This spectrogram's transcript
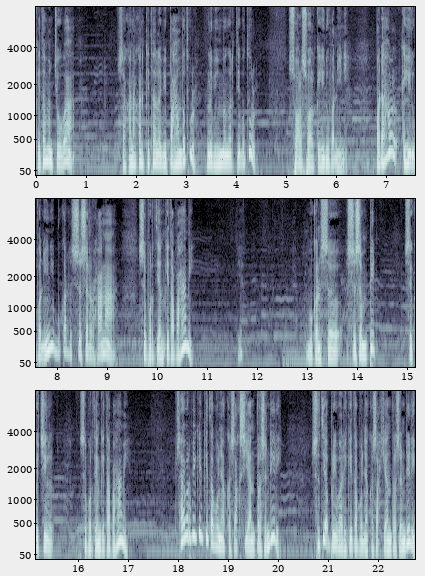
kita mencoba seakan-akan kita lebih paham betul, lebih mengerti betul soal-soal kehidupan ini. Padahal kehidupan ini bukan sesederhana seperti yang kita pahami. Ya. Bukan sesempit, sekecil seperti yang kita pahami. Saya berpikir kita punya kesaksian tersendiri setiap pribadi kita punya kesaksian tersendiri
